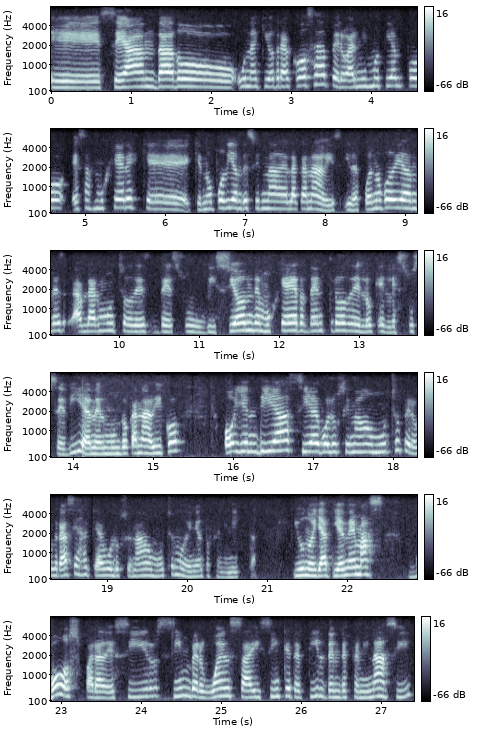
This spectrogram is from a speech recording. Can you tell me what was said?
eh, se han dado una que otra cosa, pero al mismo tiempo esas mujeres que, no podían decir nada de la cannabis y después no podían hablar mucho de, su visión de mujer dentro de lo que les sucedía en el mundo canábico, hoy en día sí ha evolucionado mucho, pero gracias a que ha evolucionado mucho el movimiento feminista. Y uno ya tiene más voz para decir sin vergüenza y sin que te tilden de feminazi,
